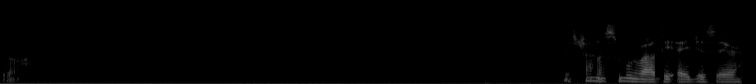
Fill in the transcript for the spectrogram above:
So just trying to smooth out the edges there.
